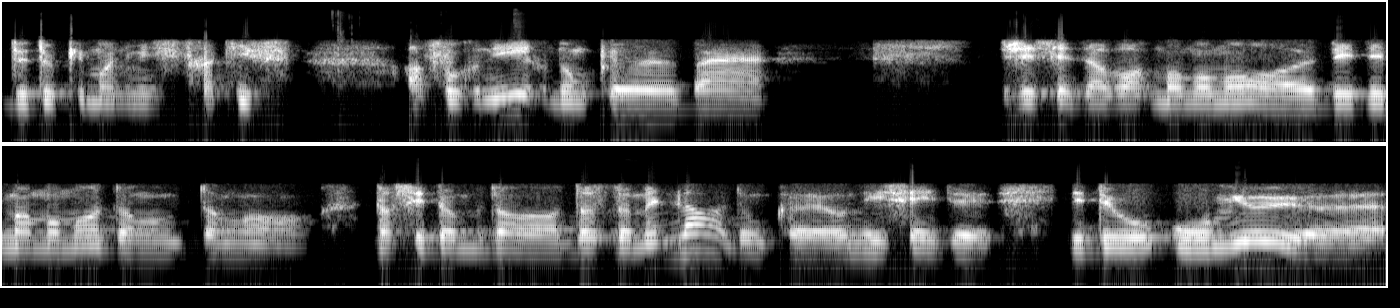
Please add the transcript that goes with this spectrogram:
de, documents administratifs à fournir, donc euh, ben j'essaie d'avoir mon moment, d'aider ma maman dans dans dans ces dans, dans ce domaine-là. Donc on essaie de d'aider au, au, mieux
